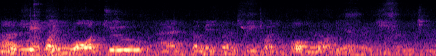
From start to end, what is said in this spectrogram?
uh, 3.42, and commitment 3.44, the average.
